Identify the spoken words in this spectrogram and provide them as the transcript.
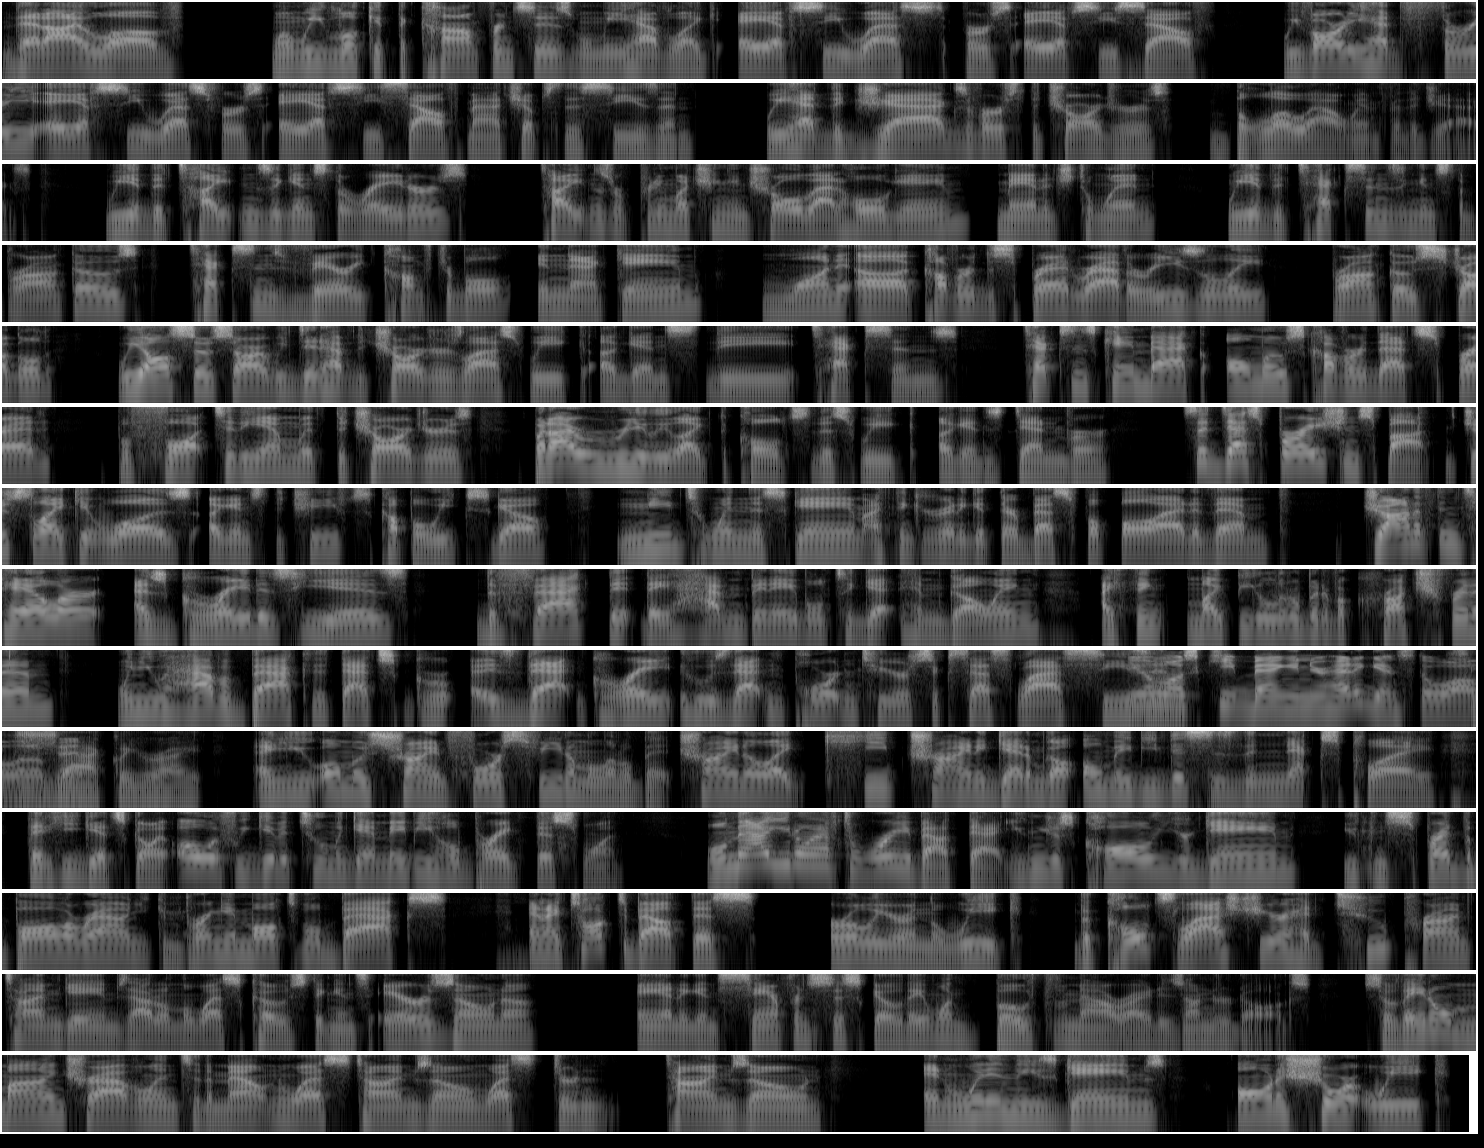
that I love when we look at the conferences, when we have like AFC West versus AFC South. We've already had three AFC West versus AFC South matchups this season. We had the Jags versus the Chargers, blowout win for the Jags. We had the Titans against the Raiders. Titans were pretty much in control that whole game, managed to win. We had the Texans against the Broncos. Texans very comfortable in that game. One uh, covered the spread rather easily. Broncos struggled. We also sorry we did have the Chargers last week against the Texans. Texans came back, almost covered that spread, but fought to the end with the Chargers. But I really like the Colts this week against Denver. It's a desperation spot, just like it was against the Chiefs a couple weeks ago. Need to win this game. I think you're going to get their best football out of them. Jonathan Taylor, as great as he is, the fact that they haven't been able to get him going, I think might be a little bit of a crutch for them. When you have a back that that's gr- is that great, who is that important to your success last season, You almost keep banging your head against the wall that's a little exactly right. And you almost try and force feed him a little bit, trying to like keep trying to get him going. Oh, maybe this is the next play that he gets going. Oh, if we give it to him again, maybe he'll break this one. Well, now you don't have to worry about that. You can just call your game. You can spread the ball around. You can bring in multiple backs. And I talked about this earlier in the week. The Colts last year had two primetime games out on the West Coast against Arizona and against San Francisco. They won both of them outright as underdogs. So they don't mind traveling to the Mountain West time zone, Western time zone, and winning these games on a short week.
